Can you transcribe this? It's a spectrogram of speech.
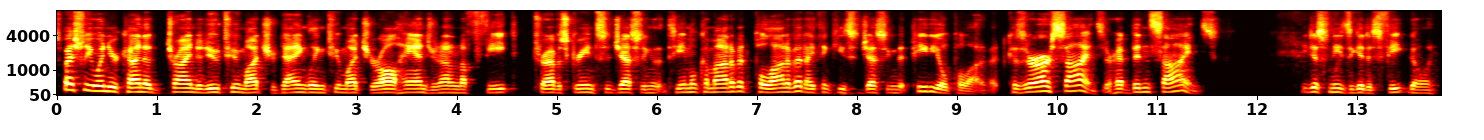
especially when you're kind of trying to do too much, you're dangling too much, you're all hands, you're not enough feet. Travis Green suggesting that the team will come out of it, pull out of it. I think he's suggesting that Petey will pull out of it because there are signs. There have been signs. He just needs to get his feet going.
